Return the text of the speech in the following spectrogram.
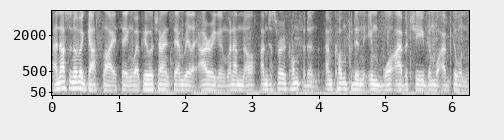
And that's another gaslight thing where people try and say I'm really arrogant when I'm not. I'm just very confident. I'm confident in what I've achieved and what I've done.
